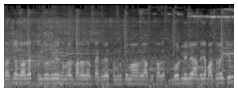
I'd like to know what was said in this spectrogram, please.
सरचे स्वागत. इंदूर रेल्वे सम्राट बालासाहेब ठाकरे समृद्धी महामार्ग आपले स्वागत. बोर्ड लिहिले आणि त्याच्या बाजूला देखील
